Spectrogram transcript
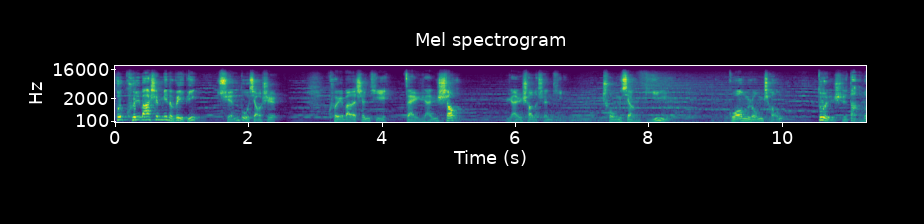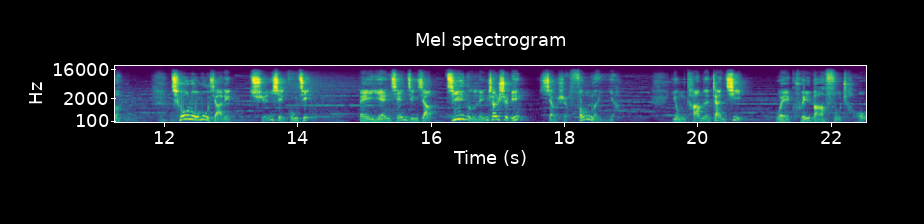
和魁拔身边的卫兵全部消失，魁拔的身体在燃烧，燃烧的身体冲向敌人，光荣城。顿时大乱，秋落木下令全线攻击。被眼前景象激怒的灵山士兵像是疯了一样，用他们的战气为魁拔复仇。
